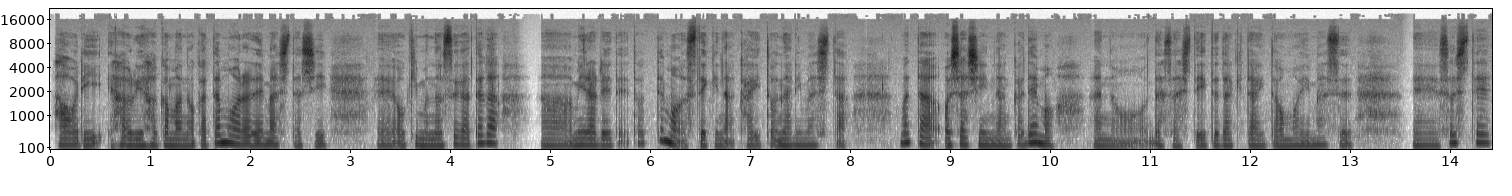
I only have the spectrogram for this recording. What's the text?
羽織羽織袴の方もおられましたし、えー、お着物姿があ見られてとっても素敵な会となりました。またお写真なんかでもあの出させていただきたいと思います。えー、そして、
